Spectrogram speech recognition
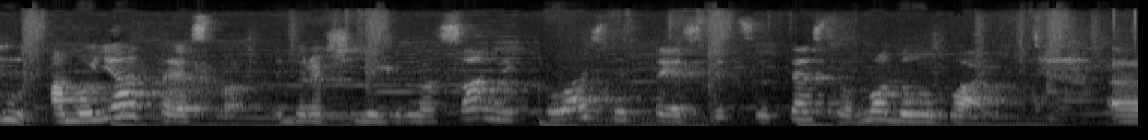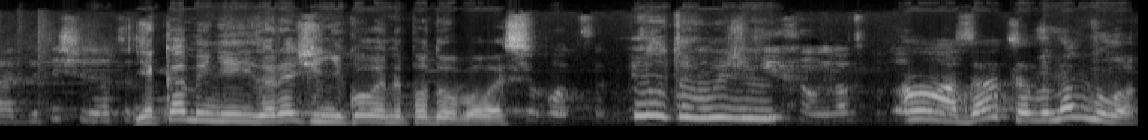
А моя Тесла, я, до речі, їжджу на самій класній Теслі. Це Tesla Model Y. Е, 2020 Яка мені, до речі, ніколи не подобалась. Чого це? Ви Ну, що. їхали, вам? А, да, це вона була?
